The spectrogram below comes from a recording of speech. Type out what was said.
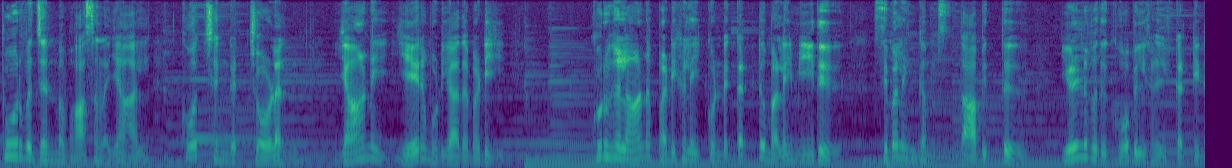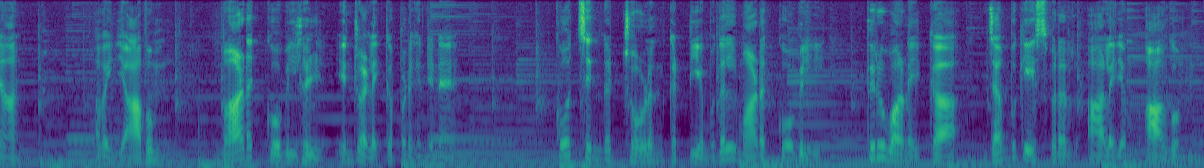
பூர்வ ஜென்ம வாசனையால் கோச்செங்கட் சோழன் யானை ஏற முடியாதபடி குறுகலான படிகளை கொண்ட கட்டுமலை மீது சிவலிங்கம் ஸ்தாபித்து எழுபது கோவில்கள் கட்டினான். அவை யாவும் மாடக் கோவில்கள் என்று அழைக்கப்படுகின்றன. கோச்செங்கட் சோழன் கட்டிய முதல் மாடக் கோவில் திருவானைக்கா ஜம்புகேஸ்வரர் ஆலயம் ஆகும்.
